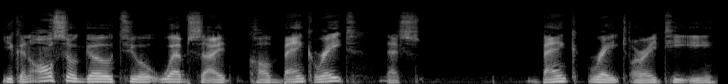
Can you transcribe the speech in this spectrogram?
you can also go to a website called Bankrate. That's Bankrate, or R A T E,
